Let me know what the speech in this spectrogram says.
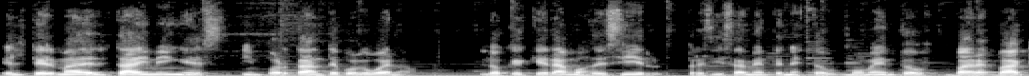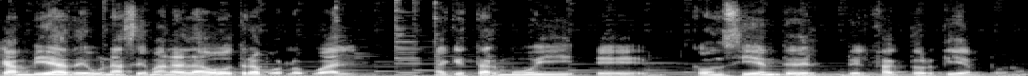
el tema del timing es importante porque, bueno, lo que queramos decir precisamente en estos momentos va, a cambiar de una semana a la otra, por lo cual hay que estar muy consciente del, del factor tiempo. ¿no?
